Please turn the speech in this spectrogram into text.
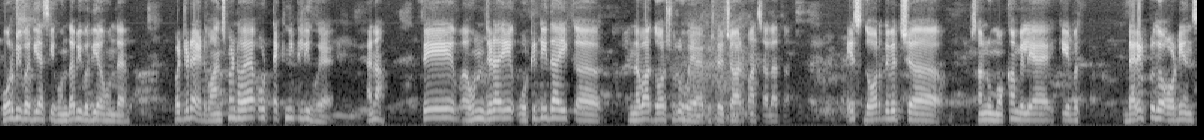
ਹੋਰ ਵੀ ਵਧੀਆ ਸੀ ਹੁੰਦਾ ਵੀ ਵਧੀਆ ਹੁੰਦਾ ਹੈ ਬਟ ਜਿਹੜਾ ਐਡਵਾਂਸਮੈਂਟ ਹੋਇਆ ਹੈ, ਉਹ ਟੈਕਨੀਕਲੀ ਹੋਇਆ ਹੈ ਹੈ ਨਾ ਤੇ ਹੁਣ ਜਿਹੜਾ ਇਹ OTT ਦਾ ਇੱਕ ਅ, ਨਵਾਂ ਦੌਰ ਸ਼ੁਰੂ ਹੋਇਆ ਹੈ ਪਿਛਲੇ 4-5 ਸਾਲਾਂ ਤੋਂ ਇਸ ਦੌਰ ਦੇ ਵਿੱਚ ਅ, ਸਾਨੂੰ ਮੌਕਾ ਮਿਲਿਆ ਹੈ ਕਿ ਡਾਇਰੈਕਟ ਟੂ ਦਾ ਆਡੀਅנס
